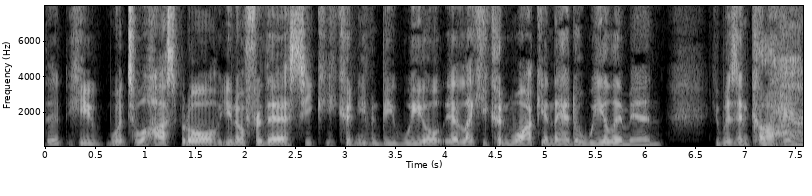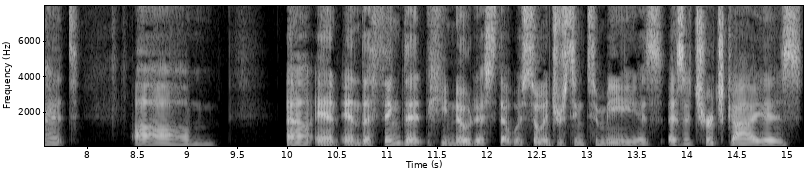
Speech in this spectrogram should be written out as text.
that he went to a hospital you know for this. He, he couldn't even be wheel like he couldn't walk in. They had to wheel him in. He was incoherent. Um uh, and and the thing that he noticed that was so interesting to me as as a church guy is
